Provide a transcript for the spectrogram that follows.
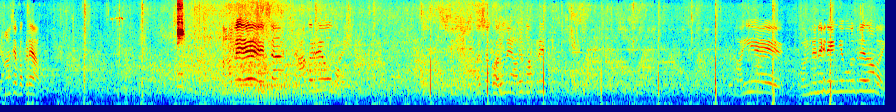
यहाँ से पकड़े आप अबे ऐसा क्या कर रहे हो भाई ऐसा घर में अरे बाप रे तो भाई ये करने नहीं देंगे बोल रहे ना भाई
